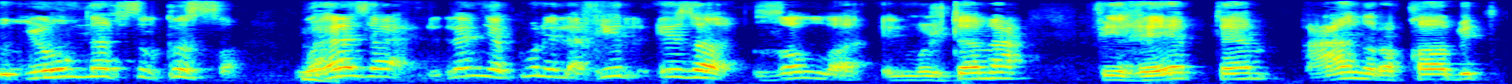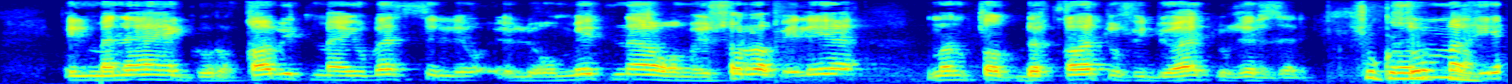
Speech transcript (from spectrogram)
اليوم نفس القصة. وهذا لن يكون الأخير إذا ظل المجتمع في غياب تام عن رقابة المناهج ورقابة ما يبث لأمتنا وما يسرب إليها من تطبيقات وفيديوهات وغير ذلك. شكرا. ثم غياب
